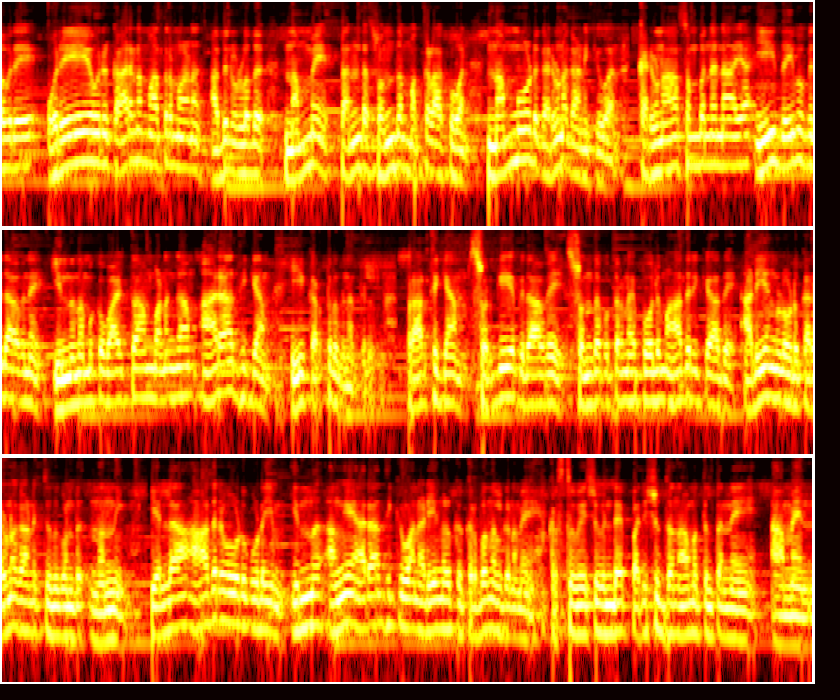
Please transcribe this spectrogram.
പ്രിയമുള്ളവരെ ഒരേ ഒരു കാരണം മാത്രമാണ് അതിനുള്ളത്. നമ്മെ തന്റെ സ്വന്തം മക്കളാക്കുവാൻ നമ്മോട് കരുണ കാണിക്കുവാൻ. കരുണാസമ്പന്നനായ ഈ ദൈവപിതാവിനെ ഇന്ന് നമുക്ക് വാഴ്ത്താം വണങ്ങാം ആരാധിക്കാം ഈ കർത്തൃദിനത്തിൽ. പ്രാർത്ഥിക്കാം. സ്വർഗീയ പിതാവെ സ്വന്തം പുത്രനെ പോലും ആദരിക്കാതെ അടിയങ്ങളോട് കരുണ കാണിച്ചതുകൊണ്ട് നന്ദി. എല്ലാ ആദരവോടുകൂടെയും ഇന്ന് അങ്ങേ ആരാധിക്കുവാൻ അടിയങ്ങൾക്ക് കൃപ നൽകണമേ. ക്രിസ്തുവേശുവിന്റെ പരിശുദ്ധ നാമത്തിൽ തന്നെ. ആമേൻ.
